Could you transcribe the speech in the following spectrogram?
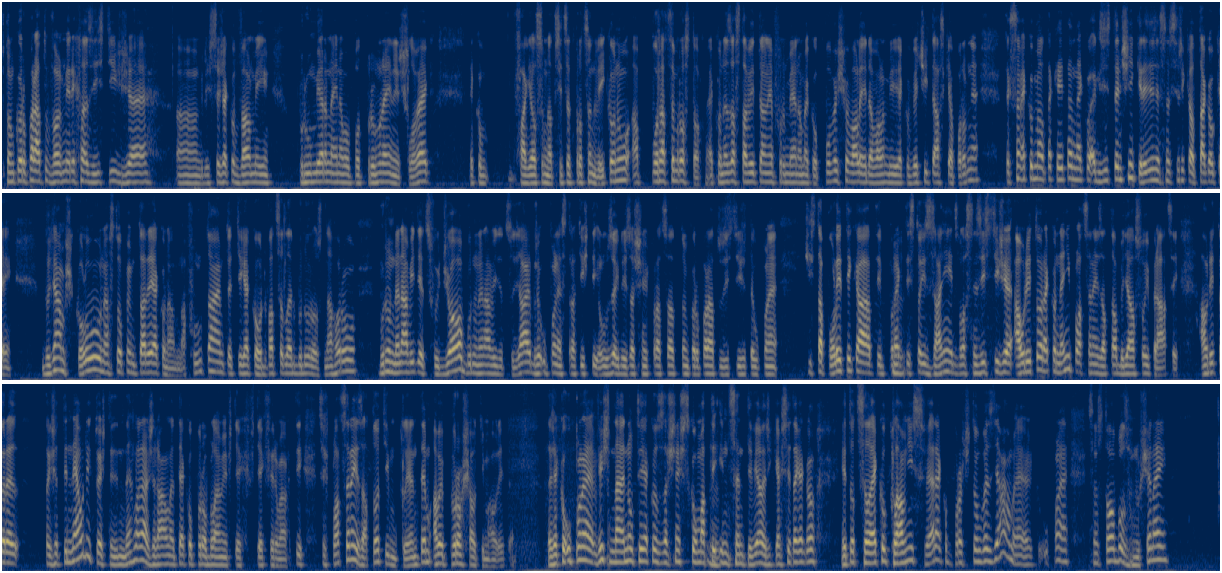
v tom korporátu velmi rychle zjistíš, že uh, když jsi jako velmi průměrný nebo podprůměrný člověk, jako fakt jel jsem na 30% výkonu a pořád jsem rostl. Jako nezastavitelně furt mě jenom jako povyšovali, dávali mi jako větší tásky a podobně. Tak jsem jako měl takový ten jako existenční krizi, že jsem si říkal, tak OK, dodělám školu, nastoupím tady jako na, na full time, teď těch jako 20 let budu rost nahoru, budu nenávidět svůj job, budu nenávidět, co dělat, protože úplně ztratíš ty iluze, když začneš pracovat v tom korporátu, zjistíš, že to je úplně čistá politika, ty projekty hmm. stojí za nic, vlastně zjistí, že auditor jako není placený za to, aby dělal svoji práci. Auditor je takže ty neaudituješ, ty nehledáš reálně ty jako problémy v těch, v těch firmách. Ty jsi placený za to tím klientem, aby prošel tím auditem. Takže jako úplně, víš, najednou ty jako začneš zkoumat ty hmm. incentivy, ale říkáš si tak jako, je to celé jako klavní sfér, jako proč to vůbec děláme, jako úplně jsem z toho byl zhnušený,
